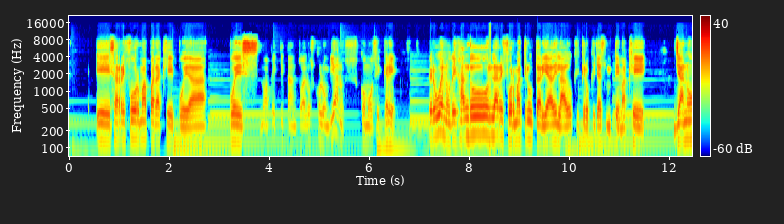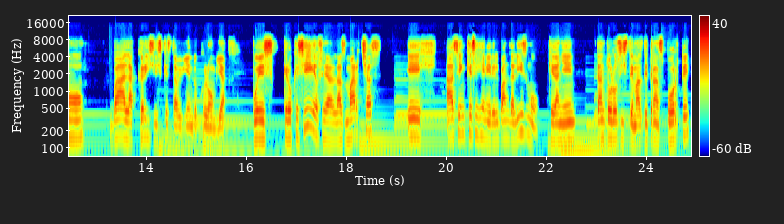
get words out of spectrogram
esa reforma para que pueda, pues, no afecte tanto a los colombianos como se cree. Pero bueno, dejando la reforma tributaria de lado, que creo que ya es un tema que ya no va a la crisis que está viviendo Colombia, pues creo que sí, o sea, las marchas eh, hacen que se genere el vandalismo, que dañen tanto los sistemas de transporte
